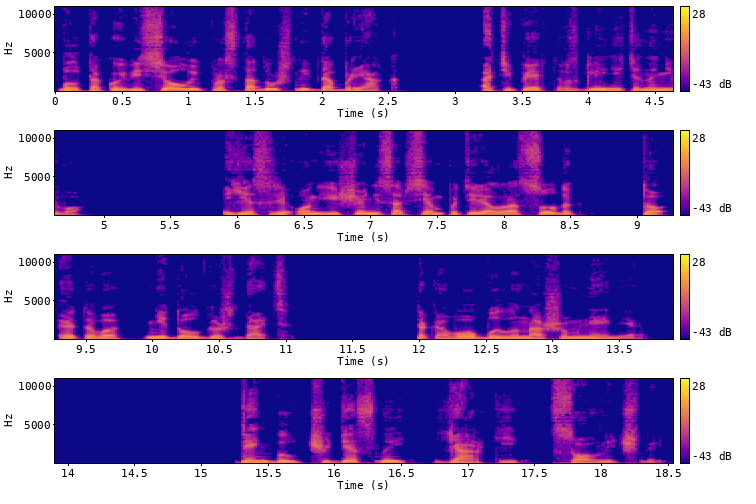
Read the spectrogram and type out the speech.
был такой веселый, простодушный добряк. А теперь-то взгляните на него. Если он еще не совсем потерял рассудок, то этого недолго ждать. Таково было наше мнение. День был чудесный, яркий, солнечный.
